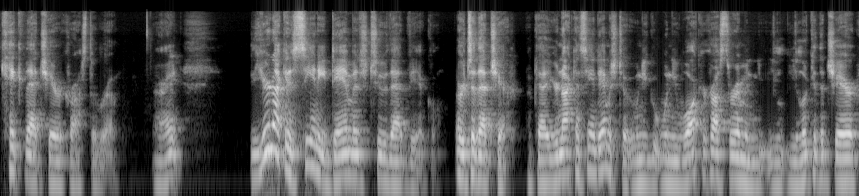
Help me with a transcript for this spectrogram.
kick that chair across the room. All right, you're not going to see any damage to that vehicle or to that chair. Okay, you're not going to see any damage to it when you when you walk across the room and you, you look at the chair.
